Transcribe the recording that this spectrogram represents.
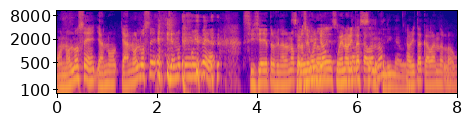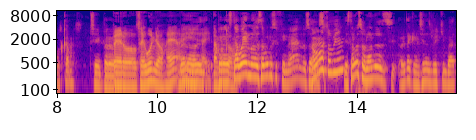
o no lo sé, ya no, ya no lo sé, ya no tengo idea si sí hay otro final o no, pero Según yo no es, según bueno, ahorita acabando, ahorita acabando lo buscamos, Sí, pero... pero según yo, eh, ahí, Bueno, ahí tampoco. pero está bueno, está bueno ese final. O sea, No, es- está bien. Estamos hablando, de- ahorita que mencionas Breaking Bad,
